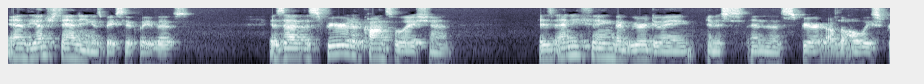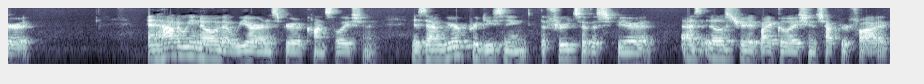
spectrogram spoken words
And the understanding is basically this is that the spirit of consolation is anything that we are doing in, in the spirit of the Holy Spirit. And how do we know that we are in a spirit of consolation? Is that we are producing the fruits of the Spirit as illustrated by Galatians chapter 5,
